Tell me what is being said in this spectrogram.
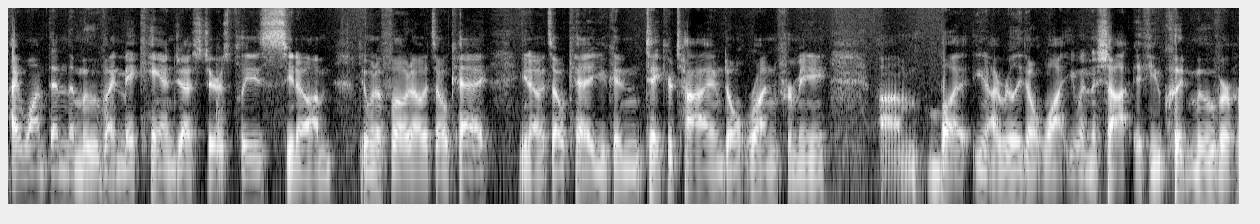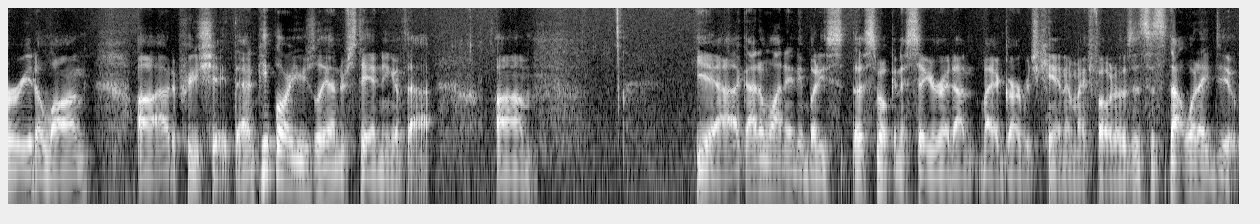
I want them to move. I make hand gestures, please. You know, I'm doing a photo. It's okay. You know, it's okay. You can take your time. Don't run for me. Um, but you know, I really don't want you in the shot. If you could move or hurry it along, uh, I would appreciate that. And people are usually understanding of that. Um, yeah, like I don't want anybody uh, smoking a cigarette on by a garbage can in my photos. It's just not what I do.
